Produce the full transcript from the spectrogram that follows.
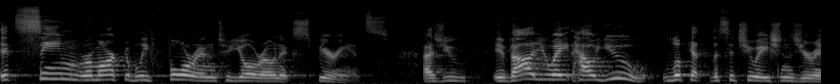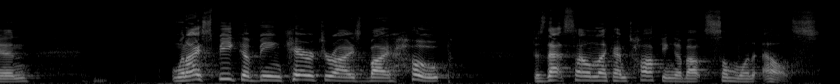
it seem remarkably foreign to your own experience? As you evaluate how you look at the situations you're in, when I speak of being characterized by hope, does that sound like I'm talking about someone else?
